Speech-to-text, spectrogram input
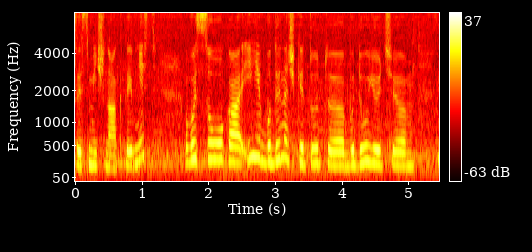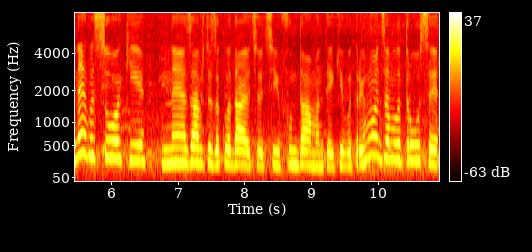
сейсмічна активність висока, і будиночки тут е, будують е, невисокі, не завжди закладаються ці фундаменти, які витримують землетруси,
